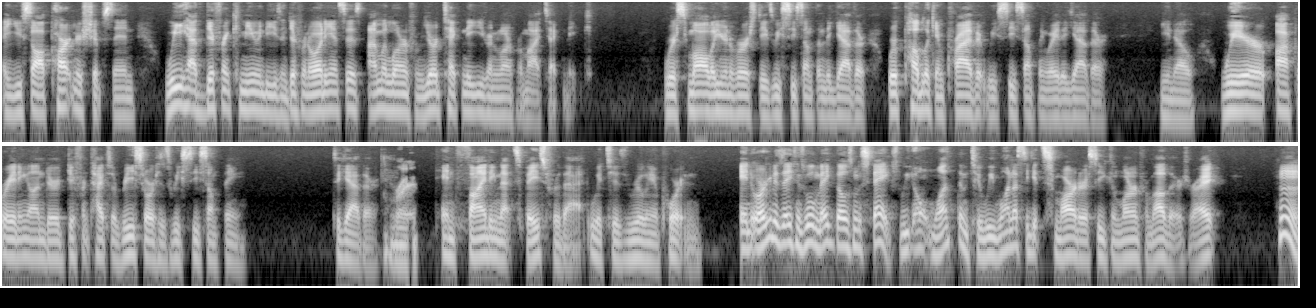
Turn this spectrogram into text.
And you saw partnerships in we have different communities and different audiences. I'm going to learn from your technique. You're going to learn from my technique. We're smaller universities. We see something together. We're public and private. We see something way together. You know, we're operating under different types of resources. We see something together. Right. And finding that space for that, which is really important. And organizations will make those mistakes. We don't want them to. We want us to get smarter so you can learn from others, right? Hmm,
